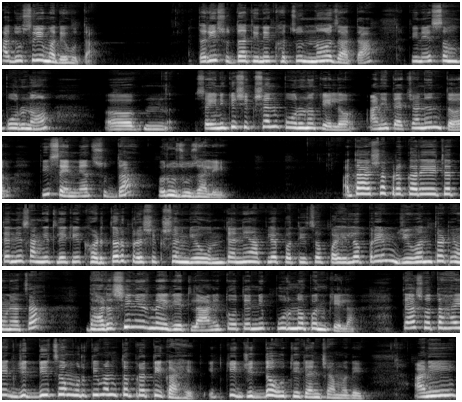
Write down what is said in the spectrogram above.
हा दुसरीमध्ये होता. तरीसुद्धा तिने खचून न जाता तिने संपूर्ण सैनिकी शिक्षण पूर्ण केलं आणि त्याच्यानंतर ती सैन्यातसुद्धा रुजू झाली. आता अशा प्रकारे याच्यात त्यांनी सांगितले की खडतर प्रशिक्षण घेऊन त्यांनी आपल्या पतीचं पहिलं प्रेम जिवंत ठेवण्याचा धाडसी निर्णय घेतला आणि तो त्यांनी पूर्ण पण केला. त्या स्वतः एक जिद्दीचं मूर्तिमंत प्रतीक आहेत. इतकी जिद्द होती त्यांच्यामध्ये. आणि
